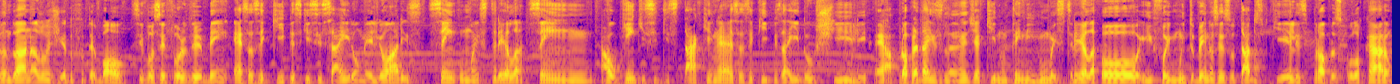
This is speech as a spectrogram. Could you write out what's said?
Voltando à analogia do futebol, se você for ver bem essas equipes que se saíram melhores sem uma estrela, sem alguém que se destaque, né? Essas equipes aí do Chile, é, a própria da Islândia, que não tem nenhuma estrela, ou, e foi muito bem nos resultados que eles próprios colocaram.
